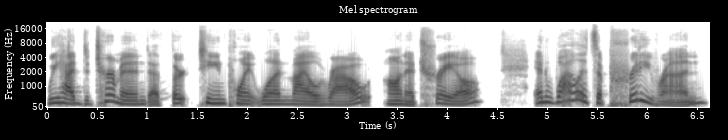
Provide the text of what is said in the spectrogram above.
We had determined a 13.1 mile route on a trail. And while it's a pretty run,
